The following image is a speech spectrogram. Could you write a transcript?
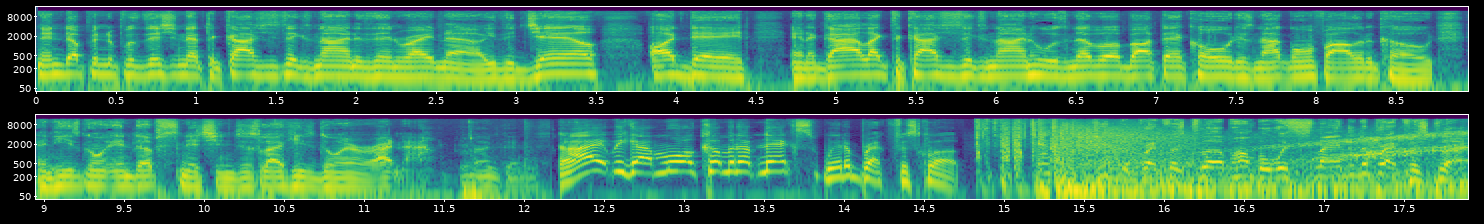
end up in the position that Tekashi 69 is in right now. Either jail or dead. And a guy like Tekashi 69 who was never about that code is not going to follow the code. And he's going to end up snitching just like he's doing right now. My goodness. All right, we got more coming up next. We're the Breakfast Club. Keep the Breakfast Club humble with Slander the Breakfast Club.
